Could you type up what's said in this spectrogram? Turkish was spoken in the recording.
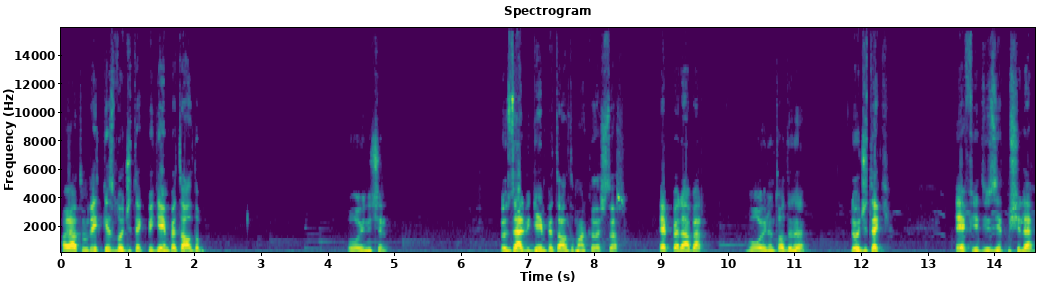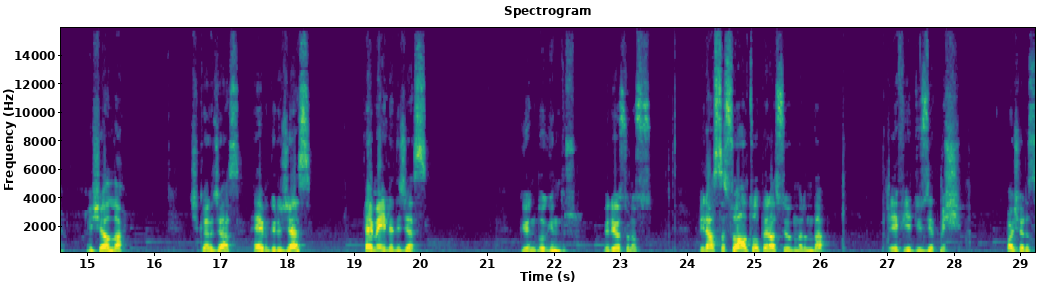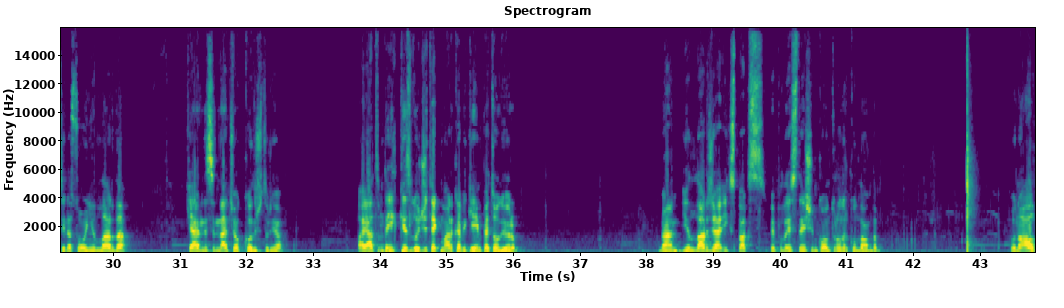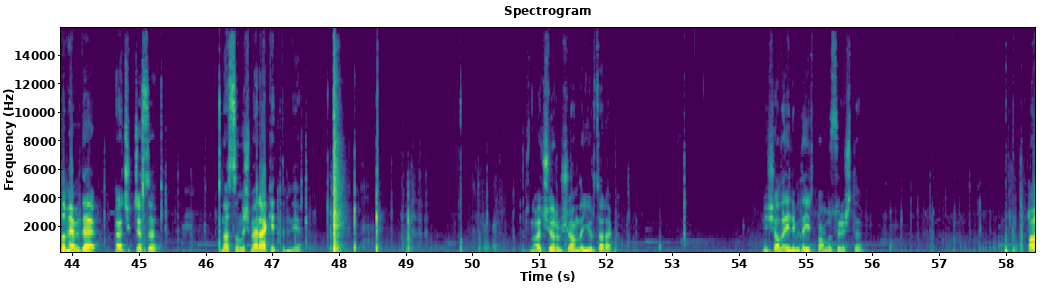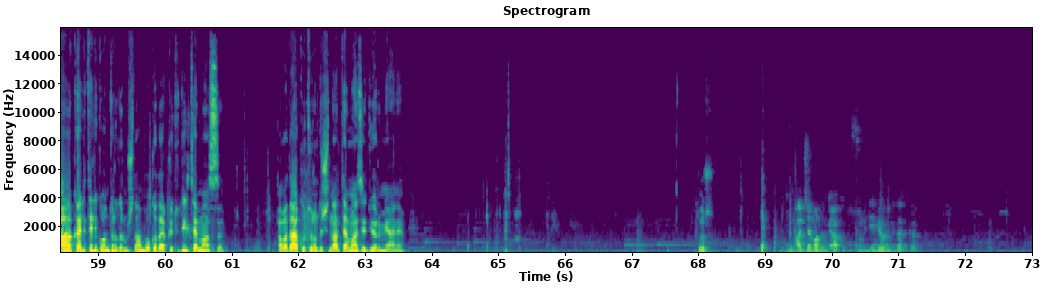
Hayatımda ilk kez Logitech bir gamepad aldım. Bu oyun için özel bir gamepad aldım arkadaşlar. Hep beraber bu oyunun tadını Logitech F770 ile inşallah çıkaracağız. Hem güleceğiz hem eğleneceğiz. Gün bugündür. Biliyorsunuz bilhassa su altı operasyonlarında F770 başarısıyla son yıllarda kendisinden çok konuşturuyor. Hayatımda ilk kez Logitech marka bir gamepad alıyorum. Ben yıllarca Xbox ve PlayStation controller kullandım. Bunu aldım hem de açıkçası nasılmış merak ettim diye. Şunu açıyorum şu anda yırtarak. İnşallah elimi de yırtmam bu süreçte. Aa kaliteli kontrolörmüş lan. Bu o kadar kötü değil teması. Ama daha kutunun dışından temas ediyorum yani. Dur. Açamadım ya kutusunu. Geliyorum bir dakika.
